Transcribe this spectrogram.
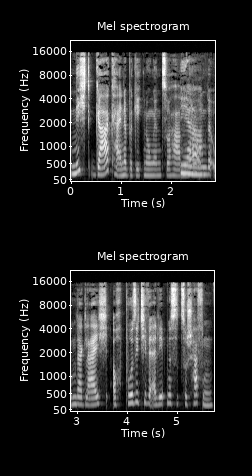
nicht gar keine Begegnungen zu haben, ja. ne? um, um da gleich auch positive Erlebnisse zu schaffen.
